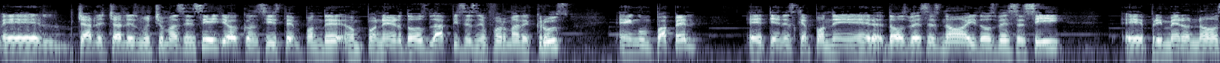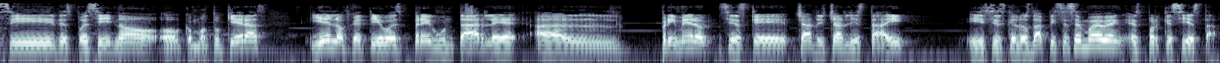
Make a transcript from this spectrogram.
El Charlie Charlie es mucho más sencillo, consiste en poner, en poner dos lápices en forma de cruz en un papel. Eh, tienes que poner dos veces no y dos veces sí. Eh, primero no, sí, después sí, no, o como tú quieras. Y el objetivo es preguntarle al primero si es que Charlie Charlie está ahí. Y si es que los lápices se mueven es porque sí está.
